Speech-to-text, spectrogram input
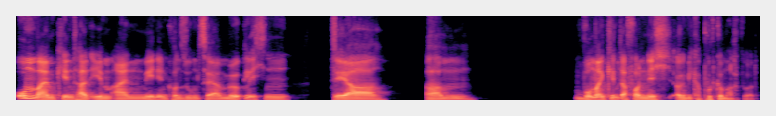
um meinem Kind halt eben einen Medienkonsum zu ermöglichen, der, ähm wo mein Kind davon nicht irgendwie kaputt gemacht wird.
